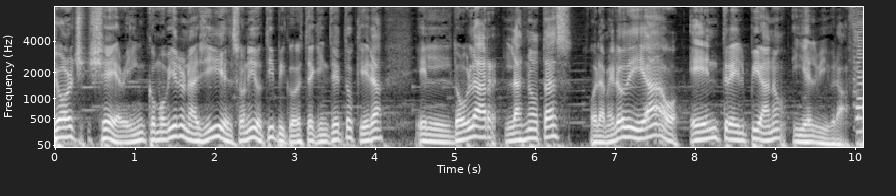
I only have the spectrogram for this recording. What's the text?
George Sharing, como vieron allí el sonido típico de este quinteto, que era el doblar las notas o la melodía o entre el piano y el vibráfono.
